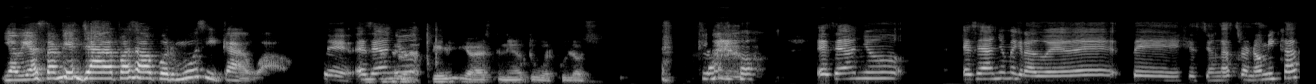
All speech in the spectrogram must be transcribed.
y habías también ya pasado por música, wow. Sí, ese año... Y habías tenido tuberculosis. Claro, ese año, ese año me gradué de gestión gastronómica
